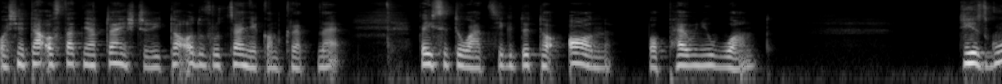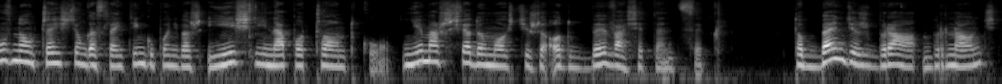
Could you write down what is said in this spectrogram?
Właśnie ta ostatnia część, czyli to odwrócenie konkretne tej sytuacji, gdy to on popełnił błąd, jest główną częścią gaslightingu, ponieważ jeśli na początku nie masz świadomości, że odbywa się ten cykl, to będziesz brnąć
